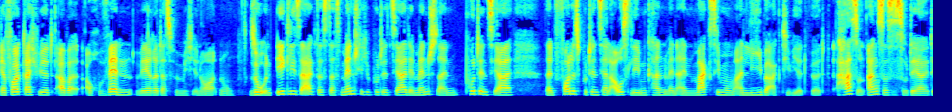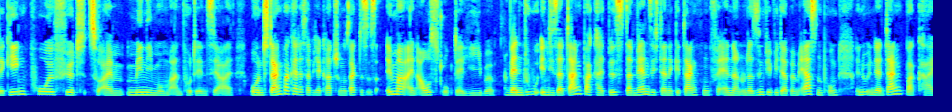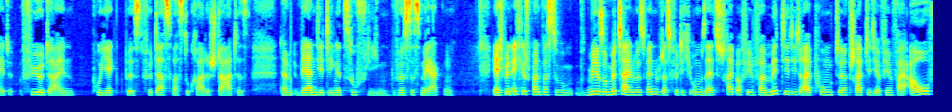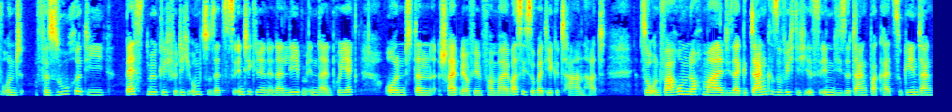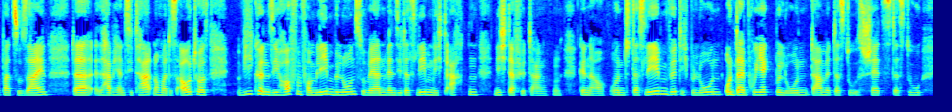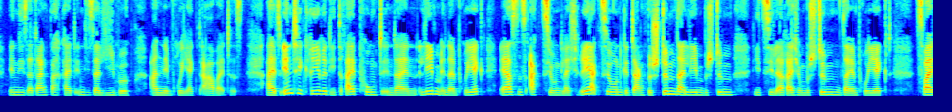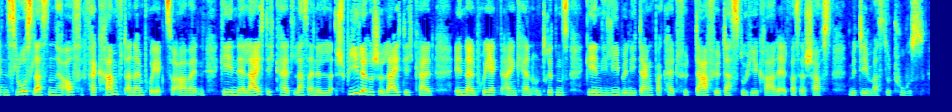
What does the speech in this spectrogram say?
erfolgreich wird, aber auch wenn, wäre das für mich in Ordnung. So, und Egli sagt, dass das menschliche Potenzial, der Mensch sein Potenzial sein volles Potenzial ausleben kann, wenn ein Maximum an Liebe aktiviert wird. Hass und Angst, das ist so der, der Gegenpol, führt zu einem Minimum an Potenzial. Und Dankbarkeit, das habe ich ja gerade schon gesagt, das ist immer ein Ausdruck der Liebe. Wenn du in dieser Dankbarkeit bist, dann werden sich deine Gedanken verändern. Und da sind wir wieder beim ersten Punkt. Wenn du in der Dankbarkeit für dein Projekt bist, für das, was du gerade startest, dann werden dir Dinge zufliegen. Du wirst es merken. Ja, ich bin echt gespannt, was du mir so mitteilen wirst, wenn du das für dich umsetzt. Schreib auf jeden Fall mit dir die drei Punkte, schreib dir die auf jeden Fall auf und versuche die bestmöglich für dich umzusetzen, zu integrieren in dein Leben, in dein Projekt. Und dann schreib mir auf jeden Fall mal, was sich so bei dir getan hat. So, und warum nochmal dieser Gedanke so wichtig ist, in diese Dankbarkeit zu gehen, dankbar zu sein. Da habe ich ein Zitat nochmal des Autors. Wie können Sie hoffen, vom Leben belohnt zu werden, wenn Sie das Leben nicht achten, nicht dafür danken? Genau. Und das Leben wird dich belohnen und dein Projekt belohnen, damit, dass du es schätzt, dass du in dieser Dankbarkeit, in dieser Liebe an dem Projekt arbeitest. Also integriere die drei Punkte in dein Leben, in dein Projekt. Erstens Aktion gleich Reaktion, Gedanken bestimmen dein Leben, bestimmen die Zielerreichung, bestimmen dein Projekt. Zweitens loslassen, hör auf verkrampft an deinem Projekt zu arbeiten. Geh in der Leichtigkeit, lass eine spielerische Leichtigkeit in dein Projekt einkehren. Und drittens, geh in die Liebe, in die Dankbarkeit für dafür, dass du hier gerade etwas erschaffst mit dem, was du tust.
